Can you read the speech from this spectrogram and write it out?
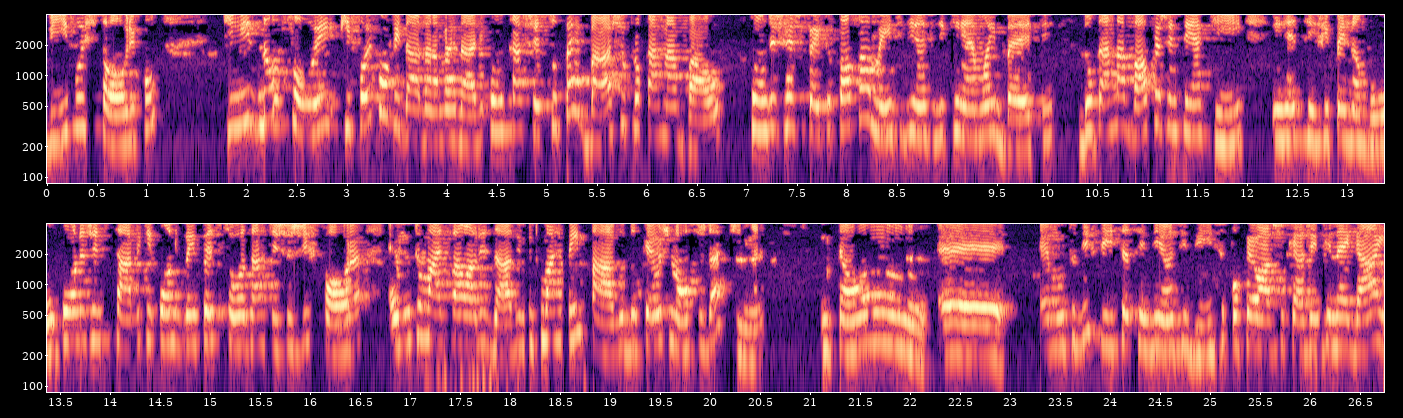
vivo histórico que não foi, que foi convidada, na verdade, com um cachê super baixo para o carnaval, com desrespeito totalmente diante de quem é Mãe Beth, do carnaval que a gente tem aqui em Recife Pernambuco, onde a gente sabe que quando vem pessoas, artistas de fora, é muito mais valorizado e muito mais bem pago do que os nossos daqui, né? Então, é, é muito difícil, assim, diante disso, porque eu acho que a gente negar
